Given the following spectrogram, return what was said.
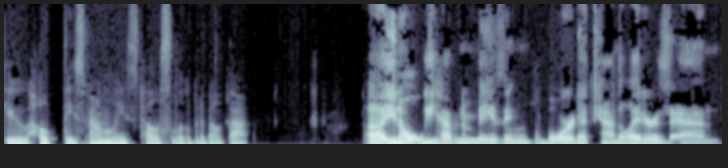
to help these families. Tell us a little bit about that. Uh, you know, we have an amazing board at Candlelighters, and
